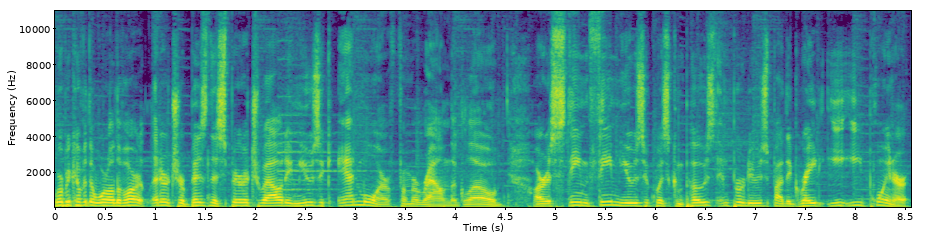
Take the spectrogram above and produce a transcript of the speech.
where we cover the world of art, literature, business, spirituality, music, and more from around the globe. Our esteemed theme music was composed and produced by the great E. E. Pointer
